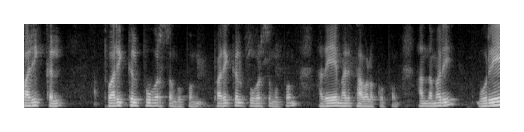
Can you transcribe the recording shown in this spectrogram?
பரிக்கல் பரிக்கல் பூவரசங்குப்பம் பரிக்கல் பூவரசங்குப்பம் அதே மாதிரி தவளக்குப்பம். அந்த மாதிரி ஒரே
